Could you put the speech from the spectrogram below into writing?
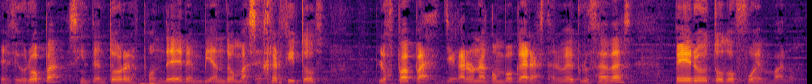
Desde Europa se intentó responder enviando más ejércitos, los papas llegaron a convocar hasta nueve cruzadas, pero todo fue en vano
